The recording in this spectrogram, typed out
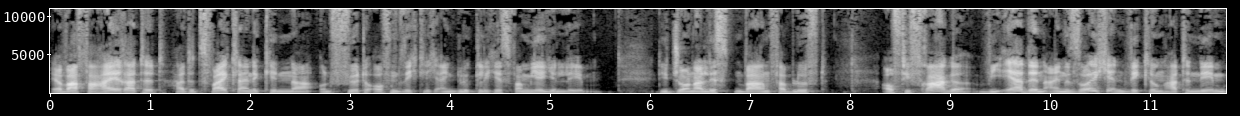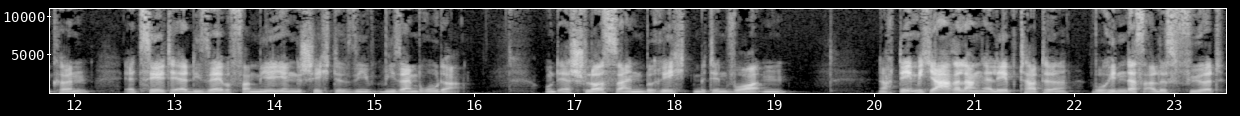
Er war verheiratet, hatte zwei kleine Kinder und führte offensichtlich ein glückliches Familienleben. Die Journalisten waren verblüfft. Auf die Frage, wie er denn eine solche Entwicklung hatte nehmen können, erzählte er dieselbe Familiengeschichte wie sein Bruder. Und er schloss seinen Bericht mit den Worten Nachdem ich jahrelang erlebt hatte, wohin das alles führt,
